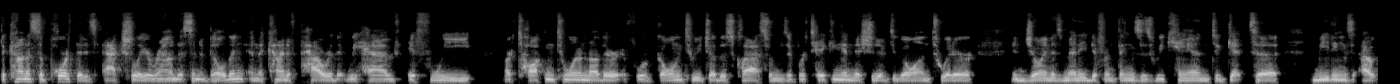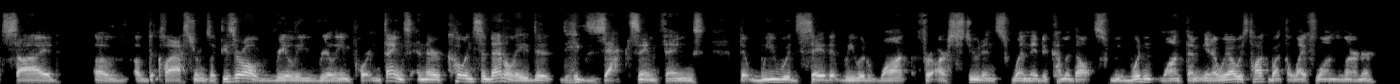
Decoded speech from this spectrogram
the kind of support that is actually around us in a building and the kind of power that we have if we are talking to one another, if we're going to each other's classrooms, if we're taking initiative to go on Twitter and join as many different things as we can to get to meetings outside of, of the classrooms, like these are all really, really important things. And they're coincidentally the, the exact same things that we would say that we would want for our students when they become adults. We wouldn't want them, you know, we always talk about the lifelong learner.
